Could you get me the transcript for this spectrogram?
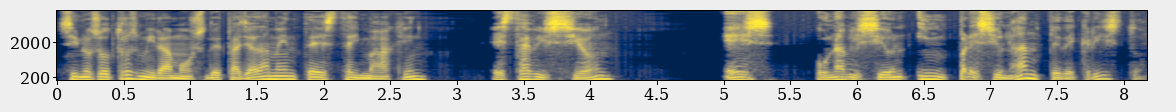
Si nosotros miramos detalladamente esta imagen, esta visión es una visión impresionante de Cristo.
